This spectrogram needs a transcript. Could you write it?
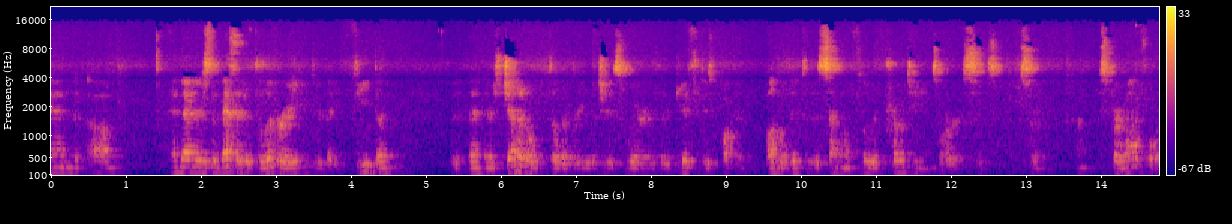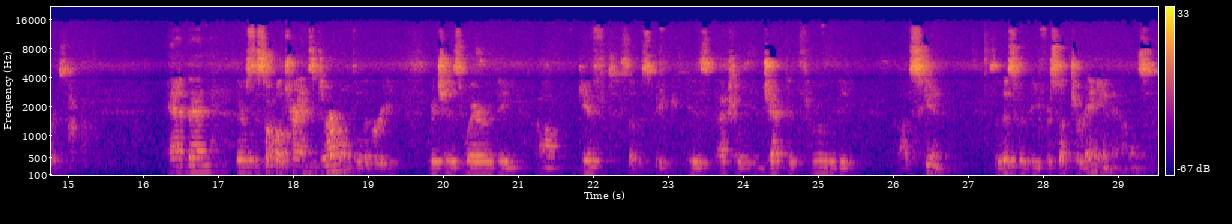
And, um, and then there's the method of delivery. Do they feed them? Then there's genital delivery, which is where the gift is bundled into the seminal fluid proteins or some spermatophores. And then there's the so-called transdermal delivery, which is where the um, gift, so to speak, is actually injected through the uh, skin. So this would be for subterranean animals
